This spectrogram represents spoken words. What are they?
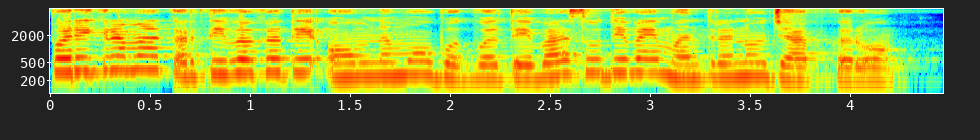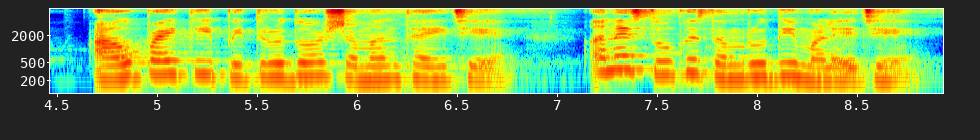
પરિક્રમા કરતી વખતે ઓમ નમો ભગવતે વાસુદેવાય મંત્રનો જાપ કરો. આ ઉપાયથી પિતૃદોષ શમન થાય છે અને સુખ સમૃદ્ધિ મળે છે.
